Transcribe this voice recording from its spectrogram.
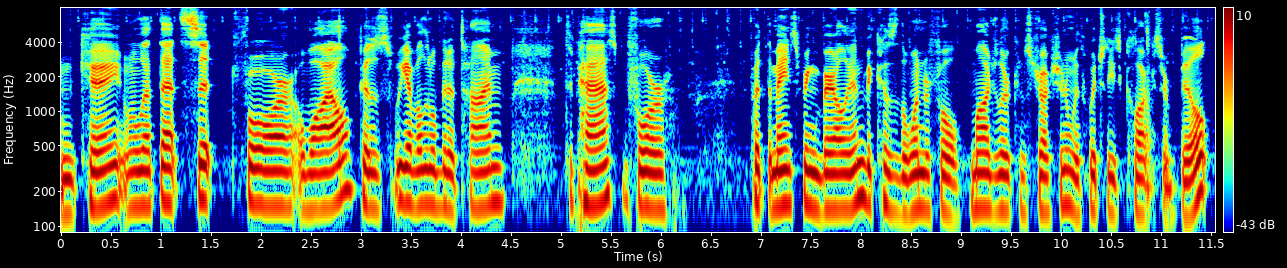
Okay, we'll let that sit for a while because we have a little bit of time to pass before put the mainspring barrel in because of the wonderful modular construction with which these clocks are built.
